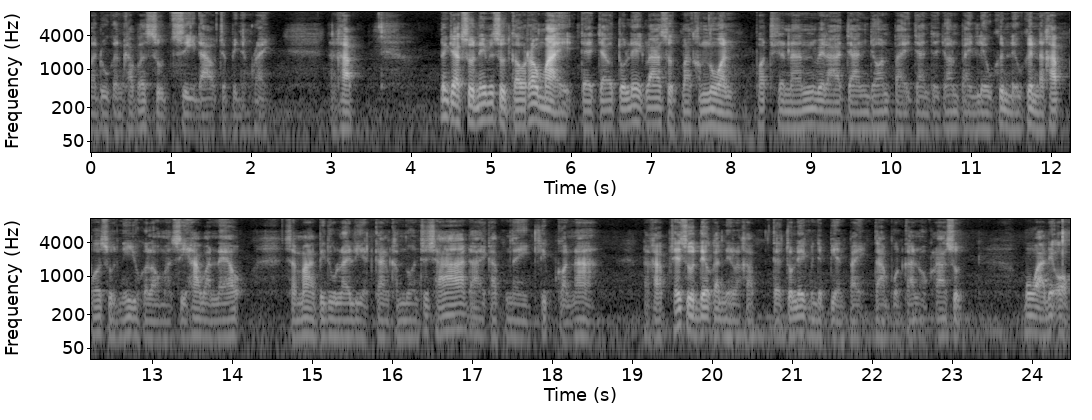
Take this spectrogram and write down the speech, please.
มาดูกันครับว่าสูตร 4 ดาวจะเป็นอย่างไรนะครับ เนื่องจากสูตรนี้เป็นสูตรเก่าเล่าใหม่ แต่จะเอาตัวเลขล่าสุดมาคำนวณ เพราะฉะนั้นเวลาอาจารย์ย้อนไปอาจารย์จะย้อนไปเร็วขึ้นเร็วขึ้นนะครับ เพราะสูตรนี้อยู่กับเรามา 4-5 วันแล้ว สามารถไปดูรายละเอียดการคำนวณช้าๆได้ครับในคลิปก่อนหน้านะครับใช้สูตรเดียวกันนี่แหละครับ แต่ตัวเลขมันจะเปลี่ยนไปตามผลการออกล่าสุด เมื่อวานได้ออก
